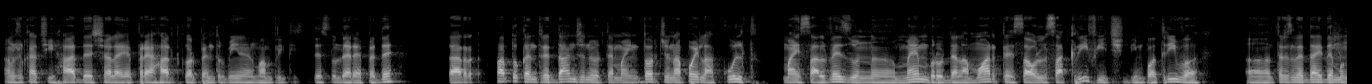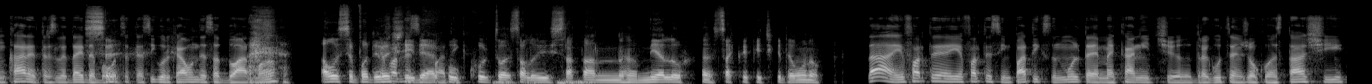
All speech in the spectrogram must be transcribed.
Am jucat și Hades și ăla e prea hardcore pentru mine, m-am plictisit destul de repede. Dar faptul că între dungeon-uri te mai întorci înapoi la cult, mai salvezi un uh, membru de la moarte sau îl sacrifici din potrivă, uh, trebuie să le dai de mâncare, trebuie să le dai de băut, să te asiguri că au unde să doarmă. Auzi, se potrivește ideea simpatic. cu cultul ăsta lui Satan, uh, mielul, sacrifici câte unul. Da, e foarte, e foarte simpatic, sunt multe mecanici uh, drăguțe în jocul ăsta și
